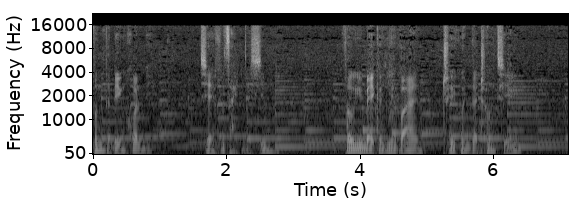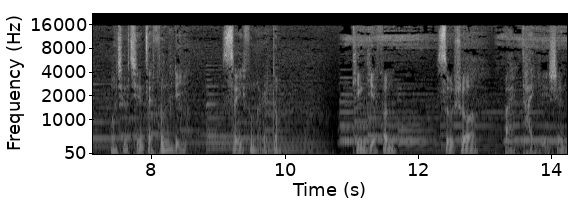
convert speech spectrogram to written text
风的灵魂里，潜伏在你的心里。风雨每个夜晚。吹过你的窗前，我就潜在风里，随风而动，听夜风诉说百态人生。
